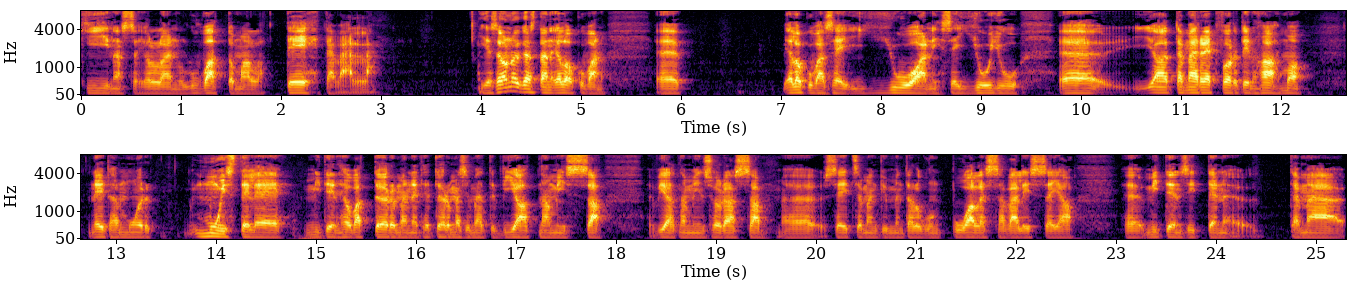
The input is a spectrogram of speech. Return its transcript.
Kiinassa jollain luvattomalla tehtävällä. Ja se on oikeastaan elokuvan, elokuvan se juoni, se juju. Ja tämä Redfordin hahmo Nathan Moore muistelee, miten he ovat törmänneet. He törmäsivät Vietnamissa, Vietnamin sodassa 70-luvun puolessa välissä ja miten sitten tämä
